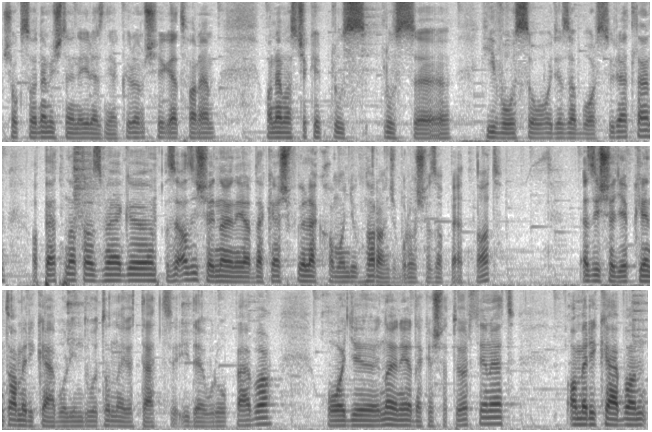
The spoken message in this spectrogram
sokszor nem is nagyon érezni a különbséget, hanem, hanem az csak egy plusz, plusz hívószó, hogy az a bor szüretlen. A petnat az meg, az, az is egy nagyon érdekes, főleg ha mondjuk narancsboros az a petnat. Ez is egyébként Amerikából indult, onnan jött át ide Európába, hogy nagyon érdekes a történet. Amerikában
